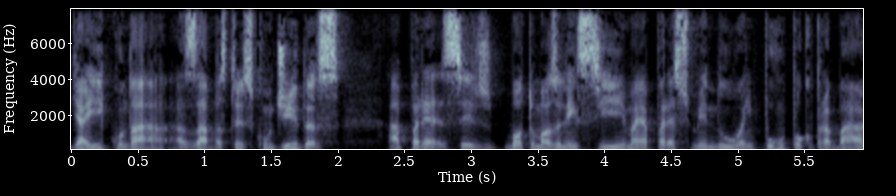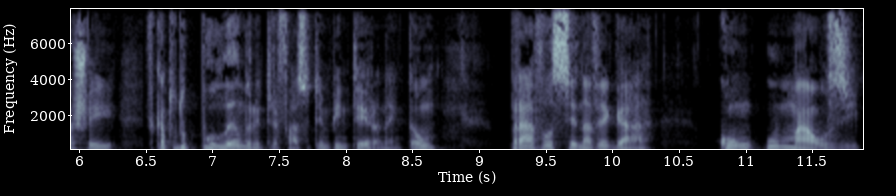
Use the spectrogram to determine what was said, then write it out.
E aí, quando a, as abas estão escondidas, aparece, bota o mouse ali em cima, aí aparece o menu, aí empurra um pouco para baixo, aí fica tudo pulando na interface o tempo inteiro, né? Então, para você navegar com o mouse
